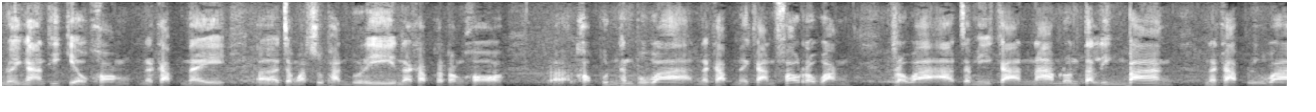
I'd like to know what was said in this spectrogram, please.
หน่วยงานที่เกี่ยวข้องนะครับในจังหวัดสุพรรณบุรีนะครับก็ต้องขอขอบคุณท่านผู้ว่านะครับในการเฝ้าระวัง เพราะว่าอาจจะมีการน้ำล้นตลิ่งบ้างนะครับหรือว่า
